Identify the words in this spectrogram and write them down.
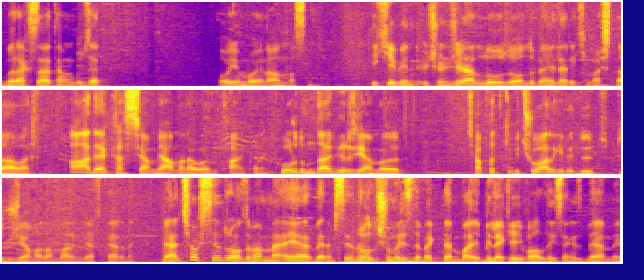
Bırak zaten bu Z oyun boyunu almasın. 2003. el lose oldu beyler. iki maç daha var. AD kasacağım ya amına koyayım tankını. Kurdum da kıracağım öyle. Çapıt gibi çuval gibi dü- tutturacağım adamların defterini. Ben çok sinir oldum ama eğer benim sinir oluşumu izlemekten bile keyif aldıysanız beğenmeyi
